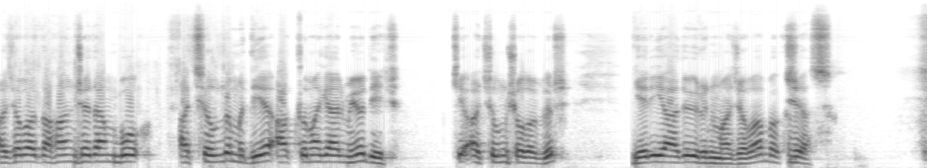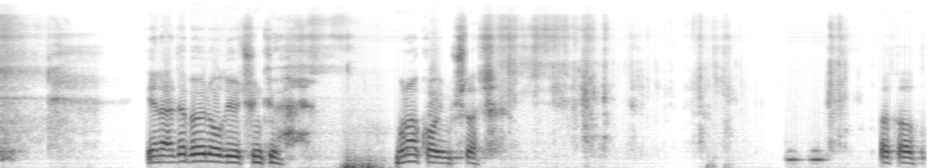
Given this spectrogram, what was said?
Acaba daha önceden bu açıldı mı diye aklıma gelmiyor değil. Ki açılmış olabilir. Geri iade ürün mü acaba? Bakacağız. Genelde böyle oluyor çünkü. Buna koymuşlar. Bakalım.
